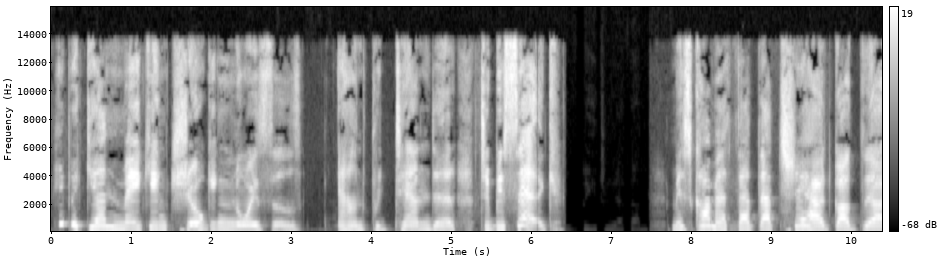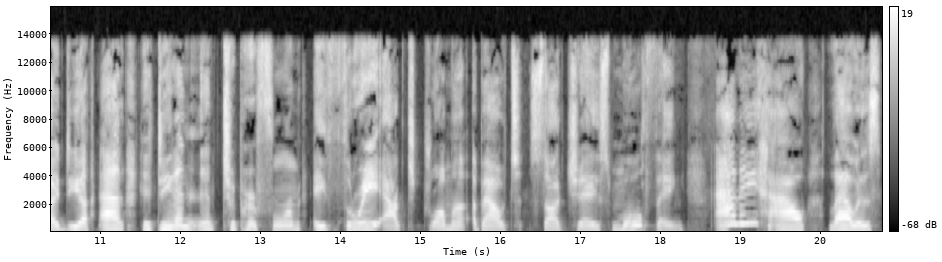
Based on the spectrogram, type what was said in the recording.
He began making choking noises and pretended to be sick. Miss Comet said that she had got the idea and he didn't need to perform a three act drama about such a small thing. Anyhow, Lewis,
